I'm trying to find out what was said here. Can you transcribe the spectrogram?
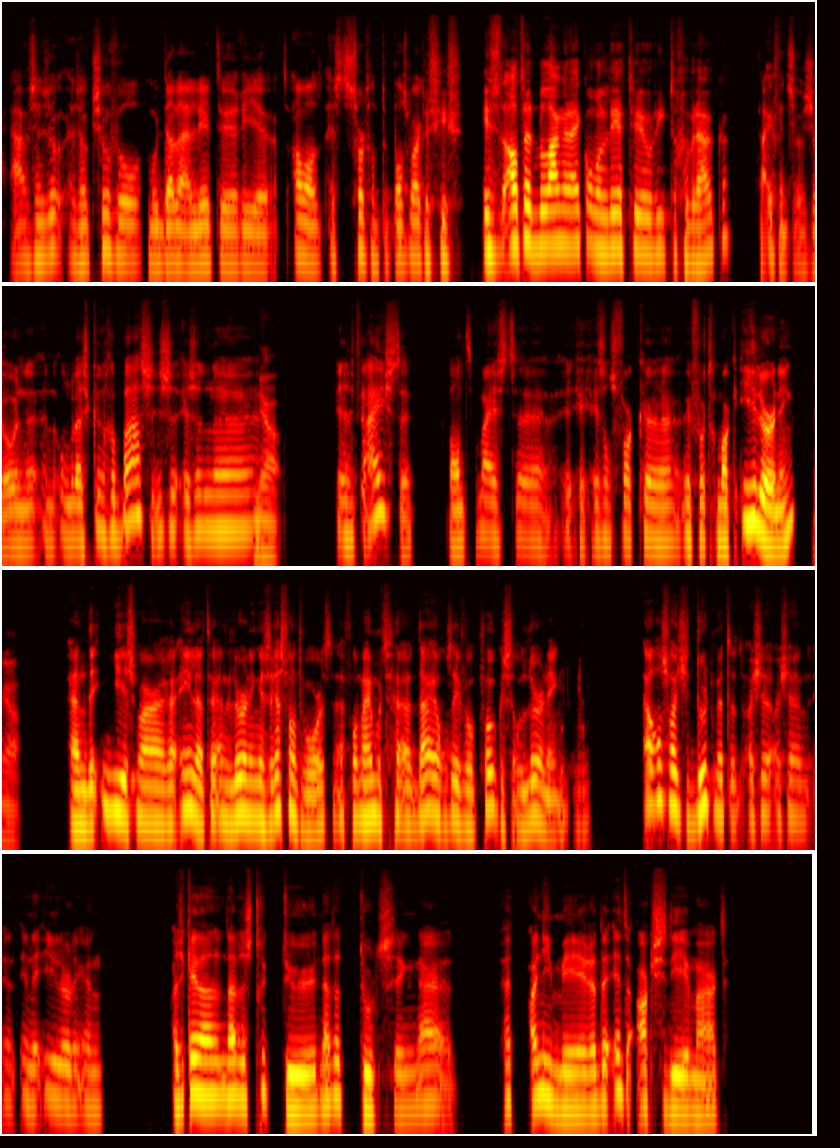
Ja, er zijn, zo, er zijn ook zoveel modellen en leertheorieën. Het is allemaal is een soort van toepasbaar. Precies. Is het altijd belangrijk om een leertheorie te gebruiken? Ja, ik vind sowieso een, een onderwijskundige basis is, is, een, uh, ja. is een vereiste. Want voor mij is, het, uh, is ons vak uh, voor het gemak e-learning. Ja. En de i is maar één letter en learning is de rest van het woord. En voor mij moeten we daar ons even op focussen, op learning. Mm -hmm alles wat je doet met het, als je, als je in de e-learning en als je kijkt naar, naar, de structuur, naar de toetsing, naar het animeren, de interactie die je maakt.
